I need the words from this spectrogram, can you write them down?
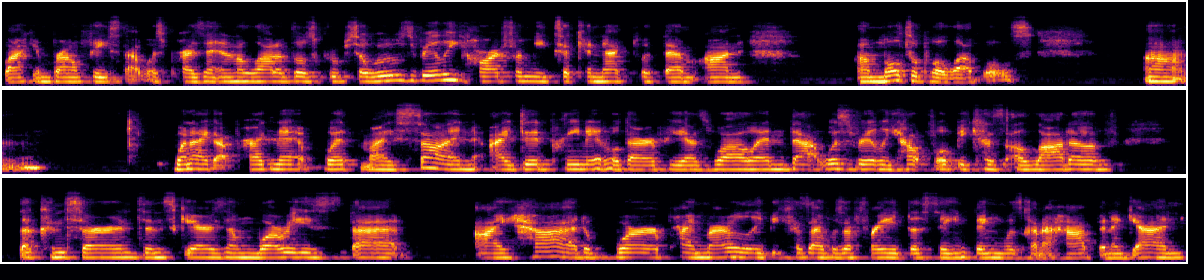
Black and Brown face that was present in a lot of those groups. So it was really hard for me to connect with them on, multiple levels. Um, when I got pregnant with my son, I did prenatal therapy as well. And that was really helpful because a lot of the concerns and scares and worries that I had were primarily because I was afraid the same thing was going to happen again.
